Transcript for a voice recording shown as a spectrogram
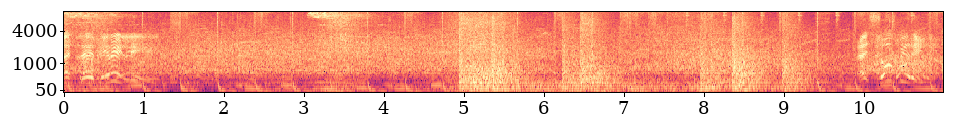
Mette Pirilli. E su Pirilli.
